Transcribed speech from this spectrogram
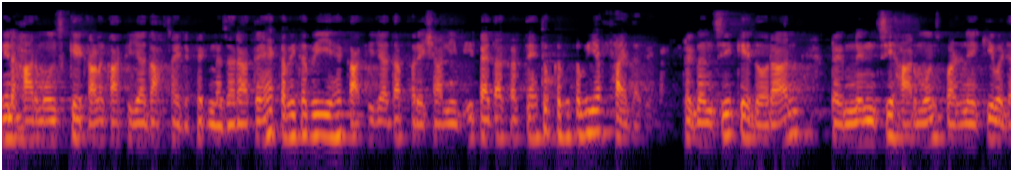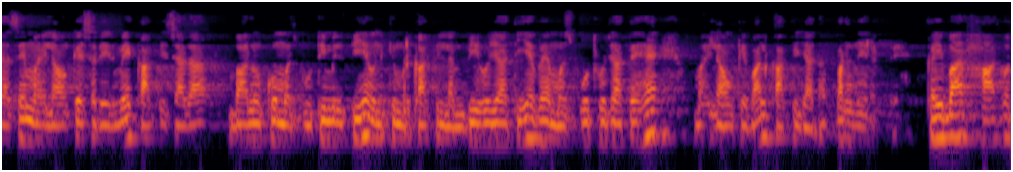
इन हार्मोन्स के कारण काफ़ी ज़्यादा साइड इफ़ेक्ट नज़र आते हैं। कभी कभी यह काफ़ी ज़्यादा परेशानी भी पैदा करते हैं तो कभी कभी यह फ़ायदा भी प्रेगनेंसी के दौरान प्रेगनेंसी हार्मोन्स बढ़ने की वजह से महिलाओं के शरीर में काफ़ी ज़्यादा बालों को मजबूती मिलती है, उनकी उम्र काफ़ी लंबी हो जाती है, वह मज़बूत हो जाते हैं, महिलाओं के बाल काफ़ी ज़्यादा बढ़ने लगते हैं। कई बार हाथ और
